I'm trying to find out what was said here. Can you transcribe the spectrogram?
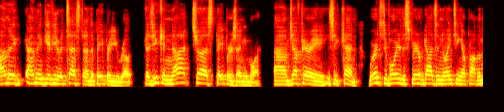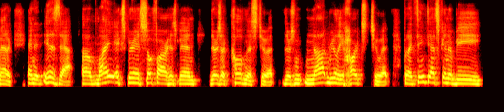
I'm going to, I'm going to give you a test on the paper you wrote because you cannot trust papers anymore. Um, Jeff Perry, you see, Ken, words devoid of the Spirit of God's anointing are problematic. And it is that. Um, my experience so far has been there's a coldness to it. There's not really heart to it. But I think that's going to be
